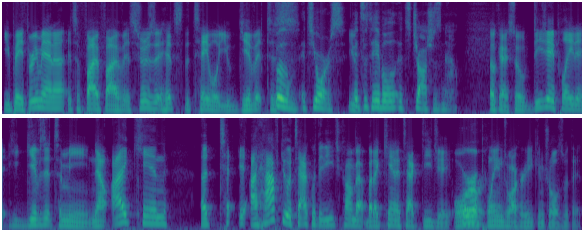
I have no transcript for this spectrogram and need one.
you pay three mana. It's a five five. As soon as it hits the table, you give it to. Boom, it's yours. it's the table, it's Josh's now. Okay, so DJ played it. He gives it to me. Now I can. Atta- I have to attack with it each combat, but I can't attack DJ or, Or- a planeswalker he controls with it.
